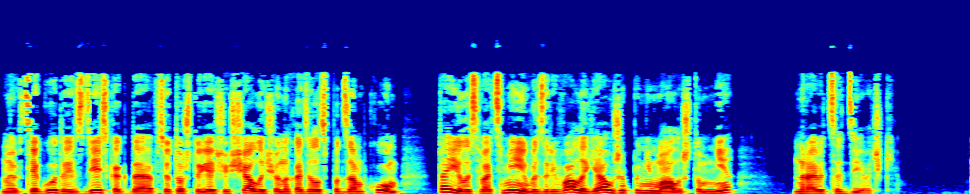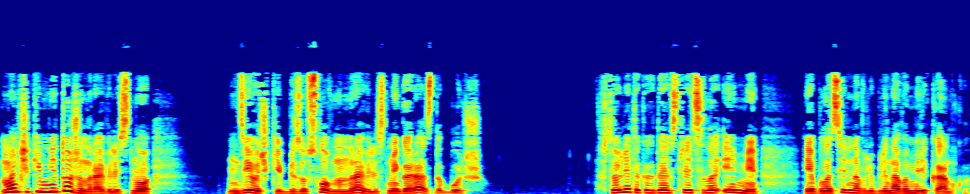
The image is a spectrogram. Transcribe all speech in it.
Но и в те годы здесь, когда все то, что я ощущала, еще находилось под замком, таилось во тьме и вызревало, я уже понимала, что мне нравятся девочки. Мальчики мне тоже нравились, но девочки, безусловно, нравились мне гораздо больше. В то лето, когда я встретила Эмми, я была сильно влюблена в американку,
